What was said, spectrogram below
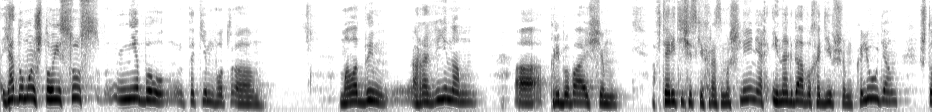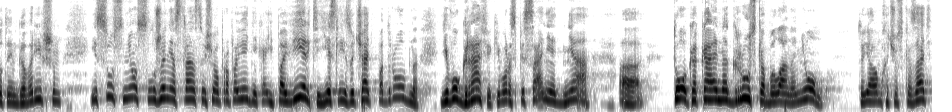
я думаю, что Иисус не был таким вот а, молодым раввином, а, пребывающим в теоретических размышлениях, иногда выходившим к людям, что-то им говорившим. Иисус нес служение странствующего проповедника, и поверьте, если изучать подробно его график, его расписание дня, а, то, какая нагрузка была на нем, то я вам хочу сказать,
